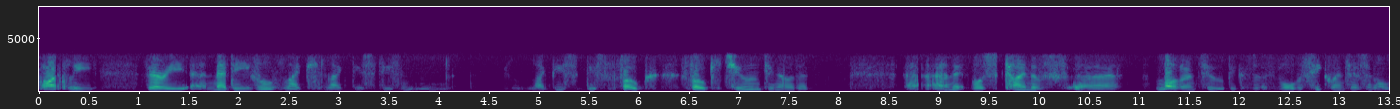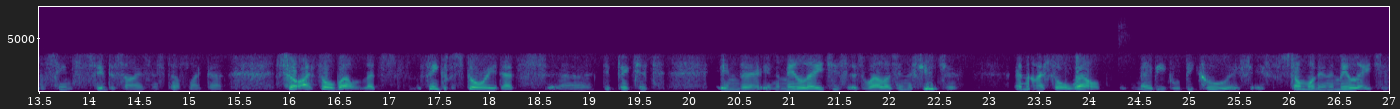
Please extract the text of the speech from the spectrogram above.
partly very uh, medieval, like like these these like these these folk folky tunes, you know that, uh, and it was kind of uh, modern too because of all the sequences and all the synthesizers and stuff like that. So I thought, well, let's think of a story that's uh, depicted in the in the Middle Ages as well as in the future. And I thought, well, maybe it would be cool if, if someone in the Middle Ages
